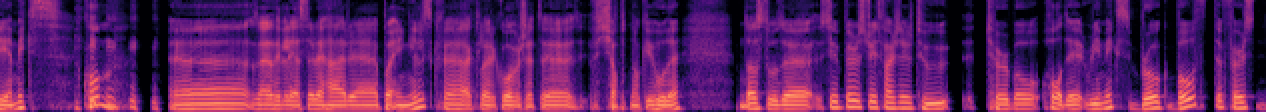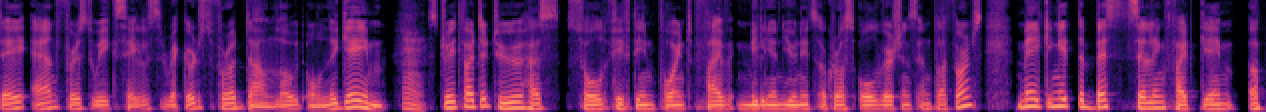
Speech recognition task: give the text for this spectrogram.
Remix kom eh, Så jeg leser det her på engelsk, for jeg klarer ikke å oversette kjapt nok i hodet. Da sto det Super Street Fighter 2 Turbo HD Remix broke both the first day and first week sales records for a download-only game. Mm. Street Fighter 2 has sold 15.5 million units across all versions and platforms, making it the best-selling fight game up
